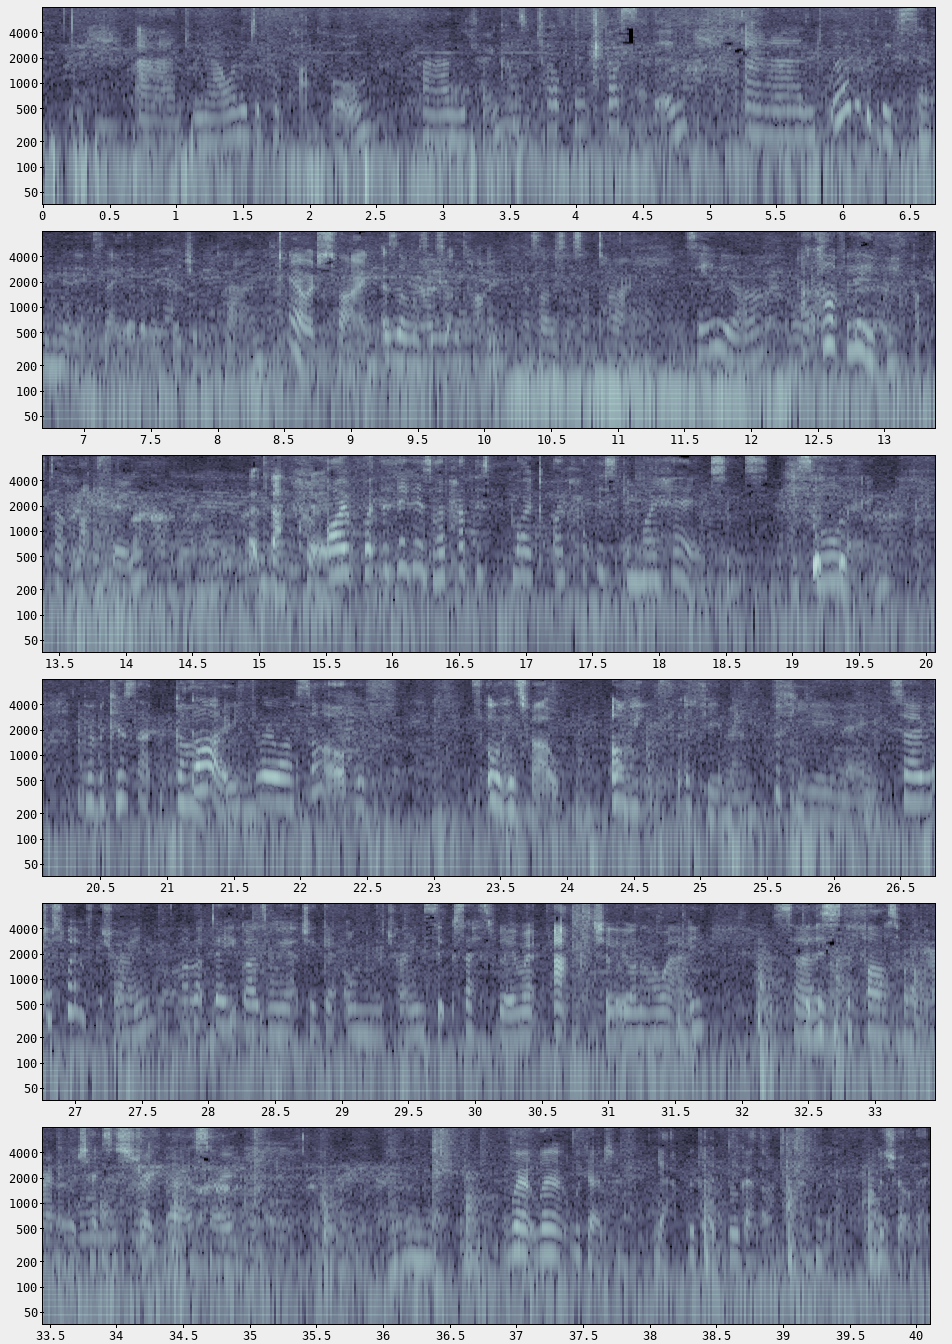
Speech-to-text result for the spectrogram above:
and we're now on a different platform and the train comes at 12 minutes past 7 and we're only going to be 7 minutes later than we originally planned yeah, which is fine. as long as it's on time. As long as it's on time. So here we are. I can't believe we fucked up that soon. Like that quick. I, but the thing is, I've had this like I've had this in my head since this morning. but because that guy, guy threw us off. It's all his fault, obviously. fuming, fuming. So we're just waiting for the train. I'll update you guys when we actually get on the train successfully and we're actually on our way. So But this is the fast one apparently, which takes us straight there. So mm, we're we're, we're good. yeah, we're good. We'll get there on time. We're sure of it.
